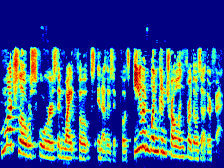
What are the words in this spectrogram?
much lower scores than white folks in other zip codes, even when controlling for those other factors.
